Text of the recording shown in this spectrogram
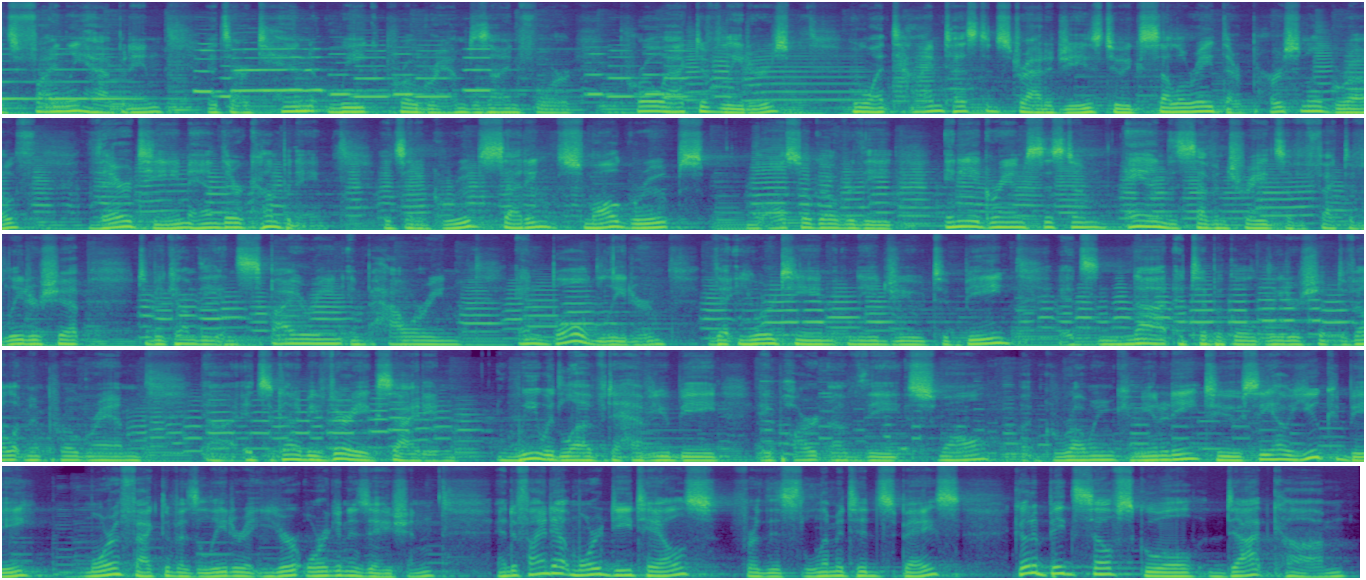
It's finally happening. It's our 10 week program designed for proactive leaders who want time tested strategies to accelerate their personal growth, their team, and their company. It's in a group setting, small groups. We'll also go over the Enneagram system and the seven traits of effective leadership to become the inspiring, empowering, and bold leader that your team needs you to be. It's not a typical leadership development program. Uh, it's going to be very exciting. We would love to have you be a part of the small but growing community to see how you could be more effective as a leader at your organization. And to find out more details for this limited space, go to bigselfschool.com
